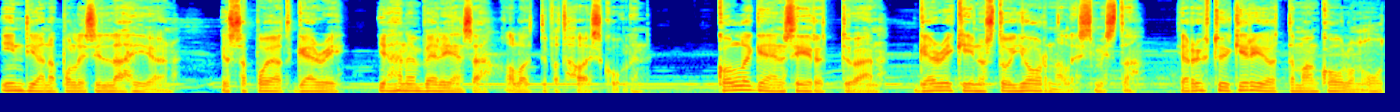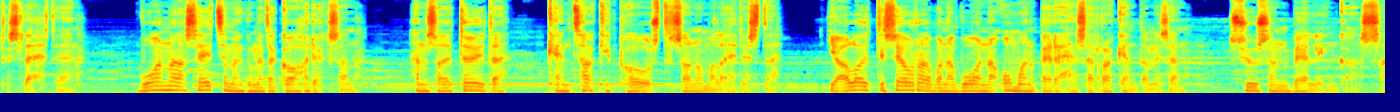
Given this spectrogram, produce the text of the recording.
Indianapolisin lähiöön, jossa pojat Gary ja hänen veljensä aloittivat high schoolin. Kollegeen siirryttyään Gary kiinnostui journalismista ja ryhtyi kirjoittamaan koulun uutislehteen. Vuonna 1978 hän sai töitä Kentucky Post-sanomalehdestä ja aloitti seuraavana vuonna oman perheensä rakentamisen Susan Bellin kanssa.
